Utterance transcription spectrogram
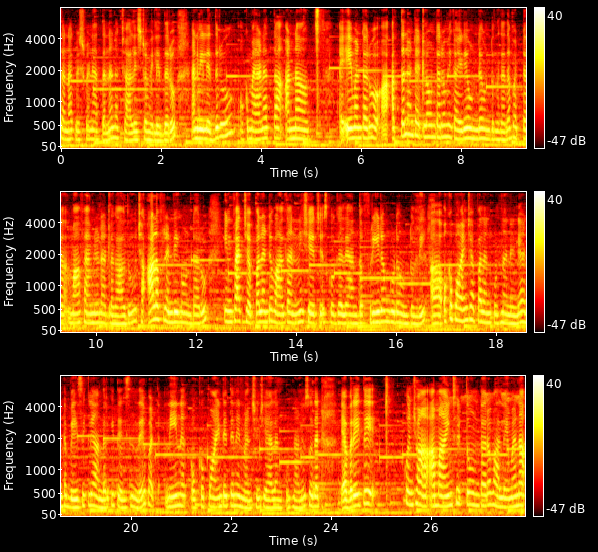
తన కృష్ణ అత్తన్న నాకు చాలా ఇష్టం వీళ్ళిద్దరూ. అండ్ వీళ్ళిద్దరూ ఒక మేనత్త అన్న ఏమంటారు? అత్తలు అంటే ఎట్లా ఉంటారో మీకు ఐడియా ఉండే ఉంటుంది కదా బట్ మా ఫ్యామిలీలో అట్లా కాదు. చాలా ఫ్రెండ్లీగా ఉంటారు. ఇన్ఫ్యాక్ట్ చెప్పాలంటే వాళ్ళతో అన్నీ షేర్ చేసుకోగలే అంత ఫ్రీడమ్ కూడా ఉంటుంది. ఒక పాయింట్ చెప్పాలనుకుంటున్నానండి. అంటే బేసిక్లీ అందరికీ తెలిసిందే బట్ నేను ఒక పాయింట్ అయితే నేను మెన్షన్ చేయాలనుకుంటున్నాను. సో దట్ ఎవరైతే కొంచెం ఆ- ఆ మైండ్ సెట్తో ఉంటారో వాళ్ళు ఏమైనా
